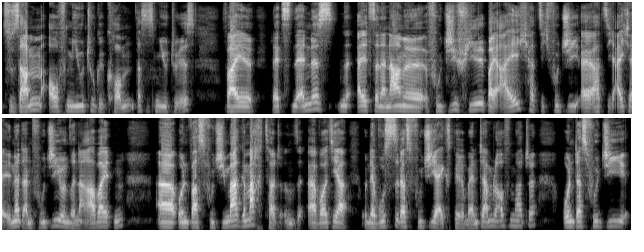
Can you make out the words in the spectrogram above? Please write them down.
zusammen auf Mewtwo gekommen, dass es Mewtwo ist? Weil letzten Endes, als dann der Name Fuji fiel bei Eich, hat sich Fuji, äh, hat sich Eich erinnert an Fuji und seine Arbeiten äh, und was Fuji mal gemacht hat. Und er wollte ja, und er wusste, dass Fuji ja Experimente am Laufen hatte und dass Fuji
